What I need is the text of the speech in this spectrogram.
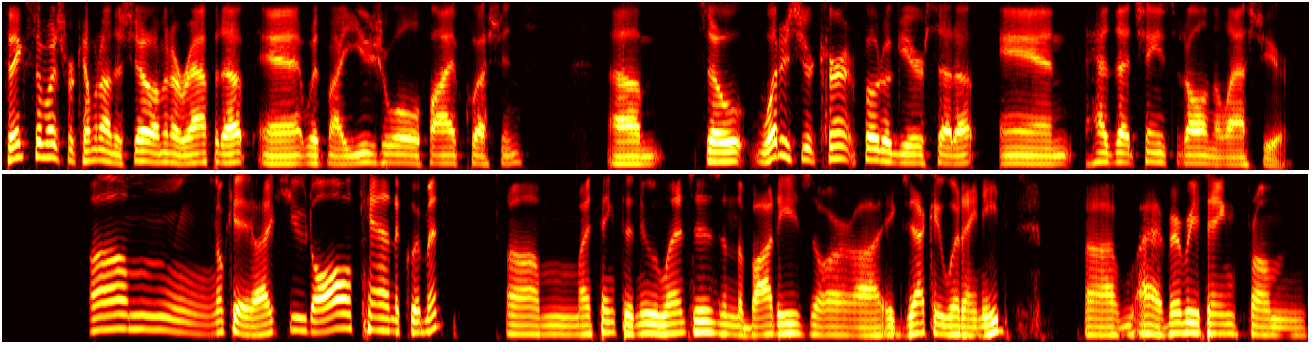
thanks so much for coming on the show. I'm going to wrap it up and with my usual five questions. Um, so, what is your current photo gear setup, and has that changed at all in the last year? Um. Okay, I shoot all Canon equipment. Um. I think the new lenses and the bodies are uh, exactly what I need. Uh, I have everything from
